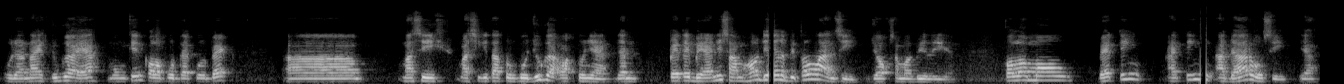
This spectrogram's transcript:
udah naik juga ya. Mungkin kalau pullback pullback uh, masih masih kita tunggu juga waktunya dan PTBA ini somehow dia lebih pelan sih Jok sama Billy ya. Kalau mau betting I think Adaro sih ya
